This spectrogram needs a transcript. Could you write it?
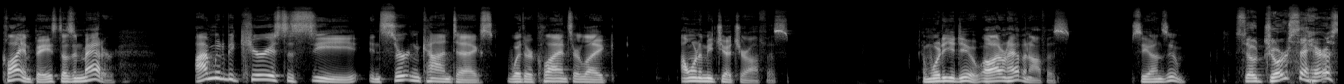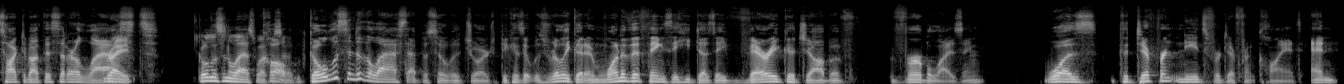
client base, doesn't matter. I'm going to be curious to see in certain contexts whether clients are like, I want to meet you at your office. And what do you do? Oh, I don't have an office. See you on Zoom. So George Saharis talked about this at our last right. Go listen to the last call. episode. Go listen to the last episode with George because it was really good. And one of the things that he does a very good job of verbalizing was the different needs for different clients and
